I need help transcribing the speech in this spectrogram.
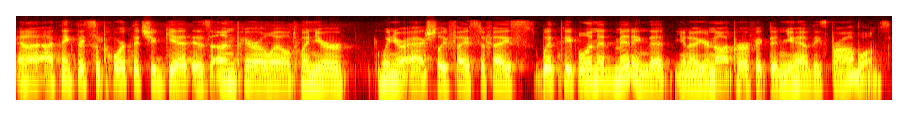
And I, I think the support that you get is unparalleled when you're when you're actually face to face with people and admitting that, you know, you're not perfect and you have these problems.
